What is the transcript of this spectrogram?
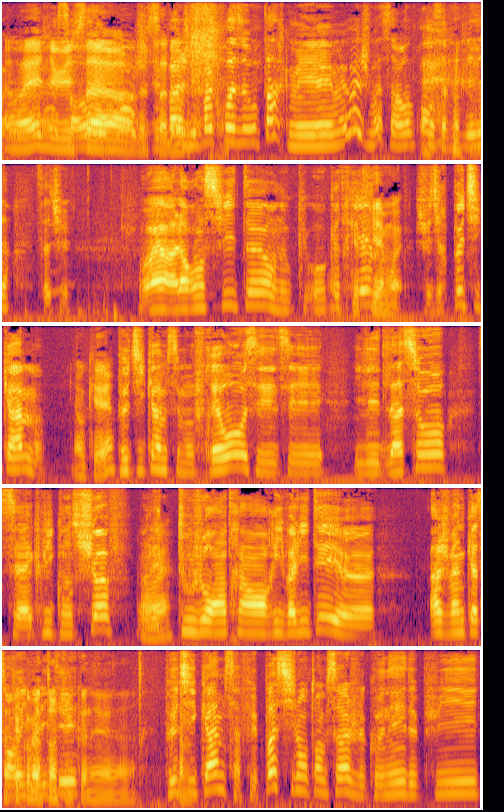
Ouais, j'ai vu ça ça. Je sais salaud. pas, je l'ai pas croisé au parc, mais, mais ouais, je vois, ça reprend, ça fait plaisir. ça tue. Ouais, alors ensuite, euh, on est au, quatrième. Quatrième, ouais. Je vais dire Petit Cam. Ok. Petit Cam, c'est mon frérot, c'est, il est de l'assaut. C'est avec lui qu'on se chauffe. On est toujours en train en rivalité. euh, H24 Ça en fait combien de temps que tu rivalité. le connais euh, Petit Cam, ça fait pas si longtemps que ça. Je le connais depuis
